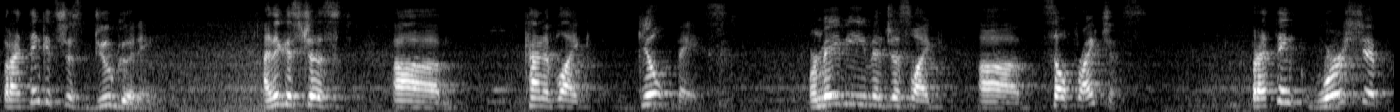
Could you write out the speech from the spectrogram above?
but I think it's just do gooding. I think it's just uh, kind of like guilt based, or maybe even just like uh, self righteous. But I think worship,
